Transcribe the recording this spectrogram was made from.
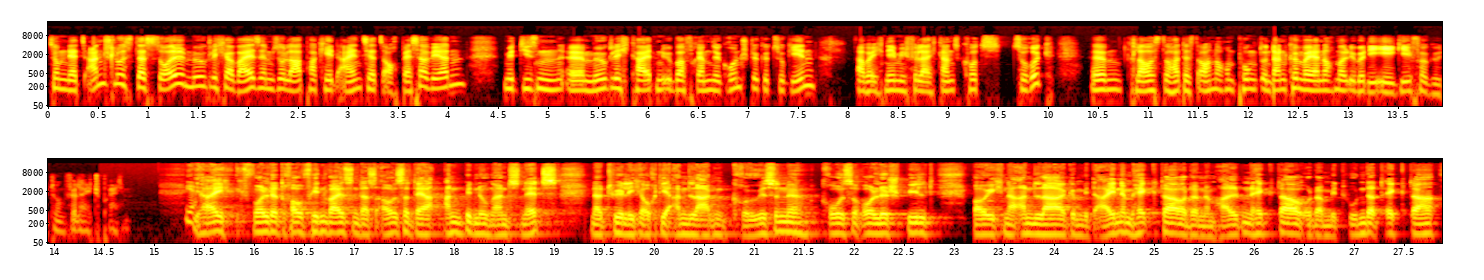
zum Netzanschluss. Das soll möglicherweise im Solarpaket 1 jetzt auch besser werden, mit diesen äh, Möglichkeiten über fremde Grundstücke zu gehen. Aber ich nehme mich vielleicht ganz kurz zurück. Ähm, Klaus, du hattest auch noch einen Punkt und dann können wir ja nochmal über die EEG-Vergütung vielleicht sprechen. Ja, ja ich, ich, wollte darauf hinweisen, dass außer der Anbindung ans Netz natürlich auch die Anlagengröße eine große Rolle spielt. Baue ich eine Anlage mit einem Hektar oder einem halben Hektar oder mit 100 Hektar,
